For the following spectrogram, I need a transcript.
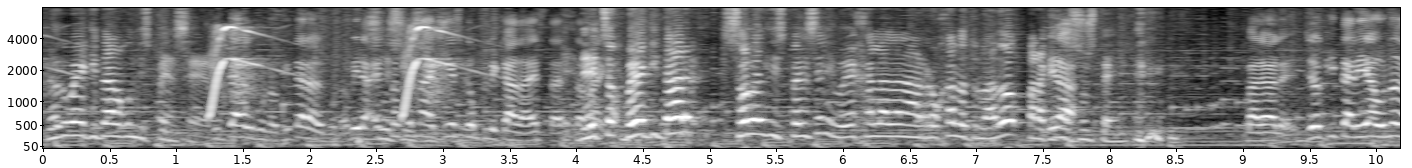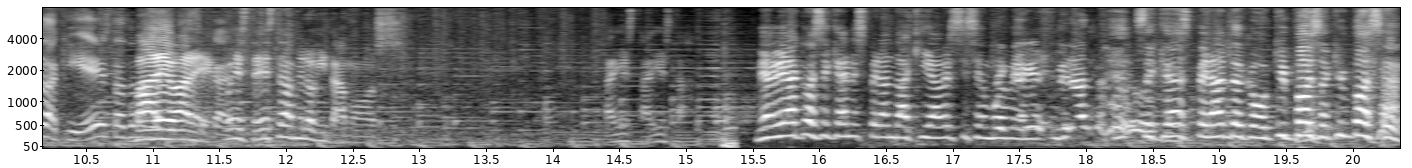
Creo que voy a quitar algún dispenser. Quitar alguno, quitar alguno. Mira, Sí, esta sí, zona sí, aquí es complicada, esta, esta. De hecho, voy a quitar solo el dispenser y voy a dejar la lana roja al otro lado para que Mira. me asusten. Vale, vale. Yo quitaría uno de aquí, ¿eh? Esta zona Vale, vale, pues este, este también lo quitamos. Ahí está, ahí está. Mira, mira cómo se quedan esperando aquí a ver si se mueven. Se queda esperando como, ¿qué pasa? ¿Qué pasa?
